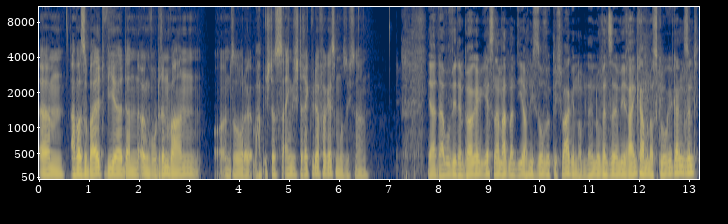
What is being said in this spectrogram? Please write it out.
Ähm, aber sobald wir dann irgendwo drin waren und so, da habe ich das eigentlich direkt wieder vergessen, muss ich sagen. Ja, da wo wir den Burger gegessen haben, hat man die auch nicht so wirklich wahrgenommen. Ne? Nur wenn sie irgendwie reinkamen und aufs Klo gegangen sind,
